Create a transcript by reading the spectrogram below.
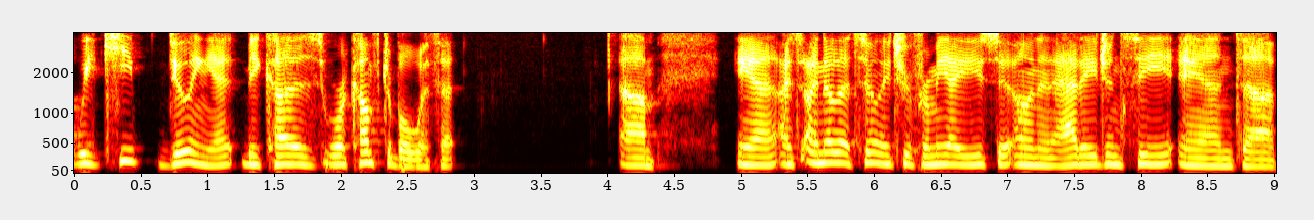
we keep doing it because we're comfortable with it. Um, and I, I, know that's certainly true for me. I used to own an ad agency and uh,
